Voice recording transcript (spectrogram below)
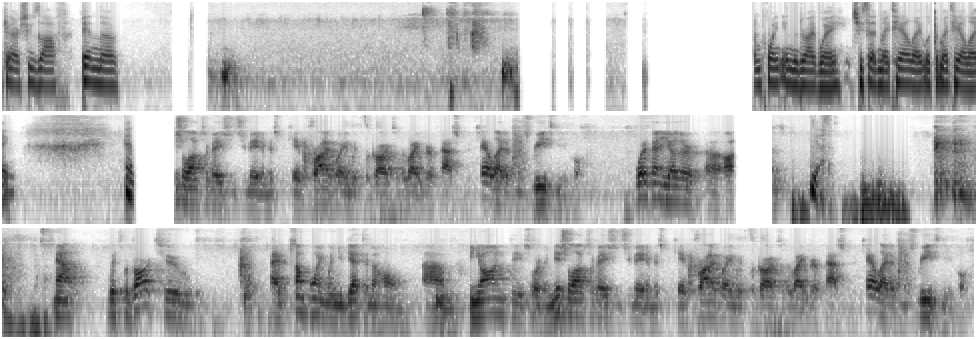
Get our shoes off in the one point in the driveway. She said, "My taillight. Look at my tail taillight." Initial observations you made of Mr. McCabe's driveway with regard to the right rear passenger taillight of Ms. Read's vehicle. What, if any, other uh, Yes. Now, with regard to, at some point when you get to the home, um, beyond the sort of initial observations you made of Mr. McCabe's driveway with regard to the right rear passenger taillight of Ms. Read's vehicle,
